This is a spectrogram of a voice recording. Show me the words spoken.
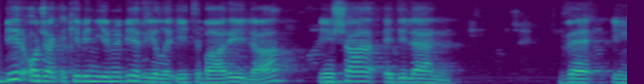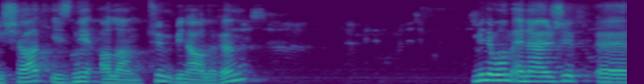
1 Ocak 2021 yılı itibarıyla inşa edilen ve inşaat izni alan tüm binaların minimum enerji e,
